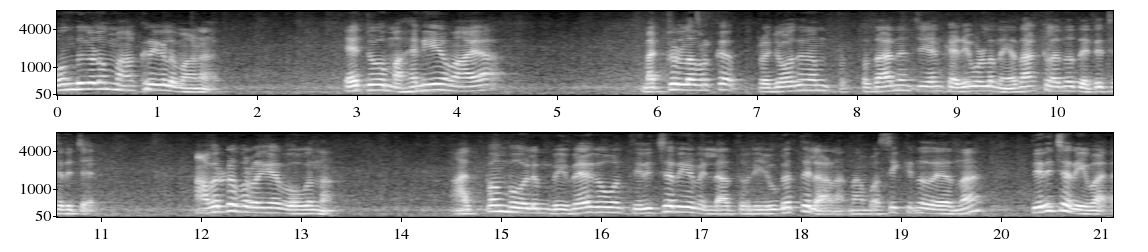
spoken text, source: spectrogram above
ഓന്തുകളും മാക്രികളുമാണ് ഏറ്റവും മഹനീയമായ മറ്റുള്ളവർക്ക് പ്രചോദനം പ്രദാനം ചെയ്യാൻ കഴിവുള്ള നേതാക്കളെന്ന് തെറ്റിദ്ധരിച്ച് അവരുടെ പുറകെ പോകുന്ന അല്പം പോലും വിവേകവും തിരിച്ചറിയുമില്ലാത്ത ഒരു യുഗത്തിലാണ് നാം വസിക്കുന്നത് എന്ന് തിരിച്ചറിയുവാൻ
